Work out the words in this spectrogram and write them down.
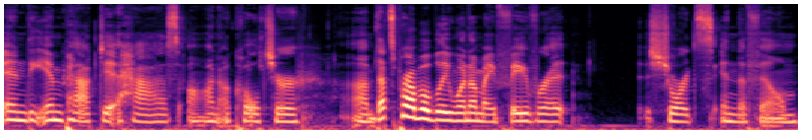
and the impact it has on a culture. Um, that's probably one of my favorite shorts in the film,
